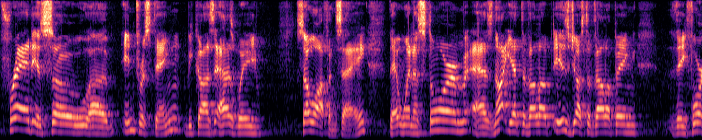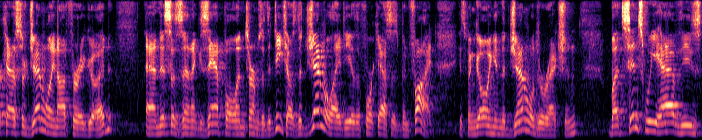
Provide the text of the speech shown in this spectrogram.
Fred is so uh, interesting because, as we so often say, that when a storm has not yet developed, is just developing, the forecasts are generally not very good. And this is an example in terms of the details. The general idea of the forecast has been fine. It's been going in the general direction, But since we have these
